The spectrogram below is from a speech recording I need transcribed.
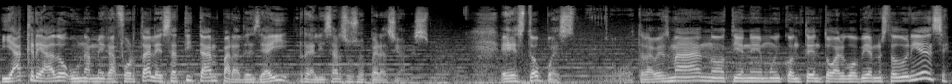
y ha creado una mega fortaleza titán para desde ahí realizar sus operaciones. Esto, pues, otra vez más, no tiene muy contento al gobierno estadounidense.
